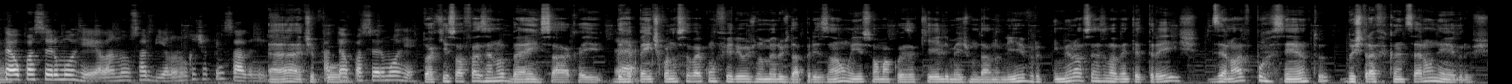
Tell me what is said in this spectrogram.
até o parceiro morrer. Ela não sabia, ela nunca tinha pensado nisso. É, tipo. Até o parceiro morrer. tô aqui só fazendo bem, saca? E de É. repente, quando você vai conferir os números da prisão, e isso é uma coisa que ele mesmo dá no livro, em 1993, 19% dos traficantes eram negros,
